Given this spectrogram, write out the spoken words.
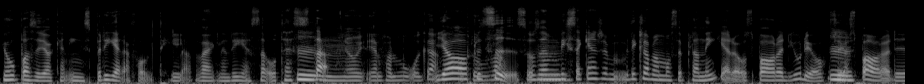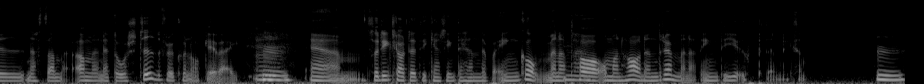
jag hoppas att jag kan inspirera folk till att verkligen resa och testa. Mm, och I alla fall våga. Ja och prova. precis och sen Mm. vissa kanske, det är klart man måste planera och spara, det gjorde jag också. Mm. Jag sparade i nästan ja, men ett års tid för att kunna åka iväg. Mm. Ehm, så det är klart att det kanske inte händer på en gång men att Nej. ha, om man har den drömmen att inte ge upp den liksom. Mm.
